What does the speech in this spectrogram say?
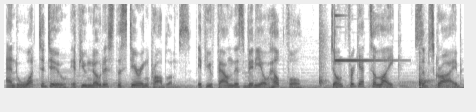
and what to do if you notice the steering problems. If you found this video helpful, don't forget to like, subscribe,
